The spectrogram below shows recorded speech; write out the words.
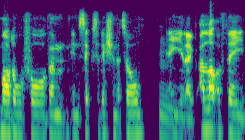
model for them in sixth edition at all. Hmm. You know, a lot of the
